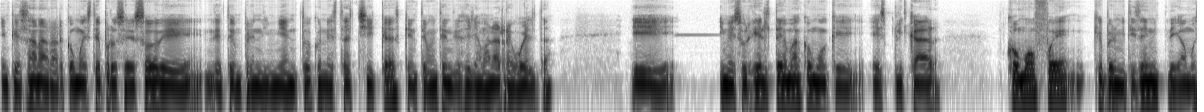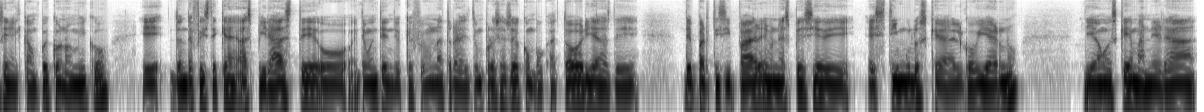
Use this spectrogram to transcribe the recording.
empieza a narrar como este proceso de, de, tu emprendimiento con estas chicas que en tengo entendido se llaman La Revuelta. Eh, y me surge el tema como que explicar cómo fue que permitiste, digamos, en el campo económico, eh, dónde fuiste que aspiraste o tengo entendido que fue a través de un proceso de convocatorias, de, de participar en una especie de estímulos que da el gobierno, digamos que de manera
